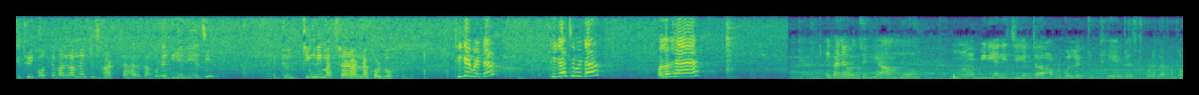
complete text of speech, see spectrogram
কিছুই করতে পারলাম না, একটু ঝাঁটটা হালকা করে দিয়ে দিয়েছি। একটু চিংড়ি মাছটা রান্না করব। ঠিক আছে বেটা? ঠিক আছে বেটা? বলো হ্যাঁ। এখানে হচ্ছে কি আম্মু বিরিয়ানি চিকেনটা আমাকে বলল একটু খেয়ে টেস্ট করে দেখো তো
